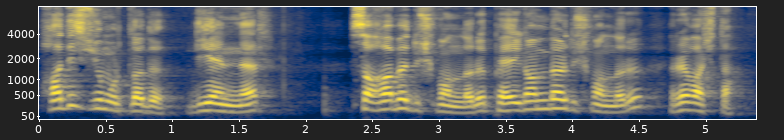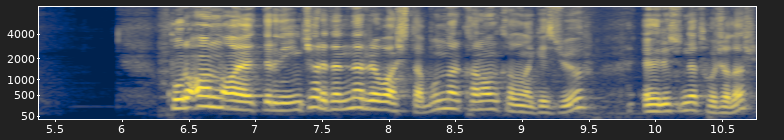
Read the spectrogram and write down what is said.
hadis yumurtladı diyenler, sahabe düşmanları, peygamber düşmanları revaçta. Kur'an ayetlerini inkar edenler revaçta. Bunlar kanal kanala geziyor. Ehli sünnet hocalar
